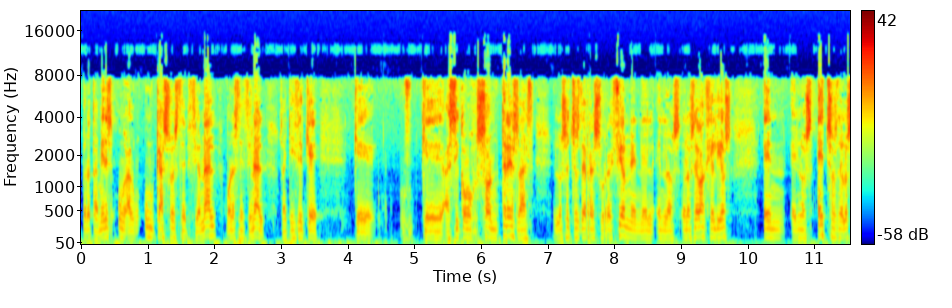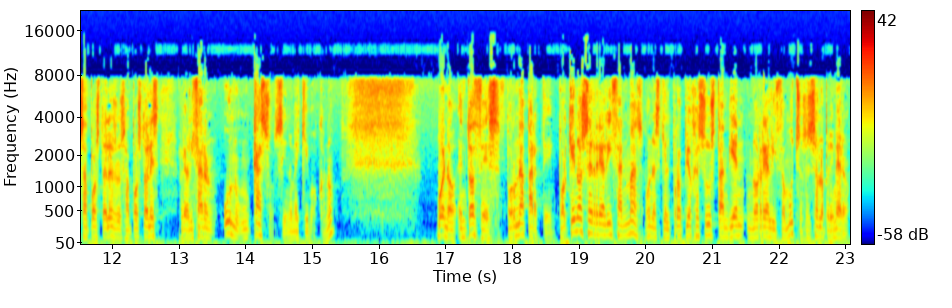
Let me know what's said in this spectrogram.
pero también es un, un caso excepcional, bueno, excepcional, o sea, quiere decir que que, así como son tres las, los hechos de resurrección en, los, evangelios, en, los hechos de los apóstoles, los apóstoles realizaron uno, un caso, si no me equivoco, ¿no? Bueno, entonces, por una parte, ¿por qué no se realizan más? Bueno, es que el propio Jesús también no realizó muchos, eso es lo primero.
